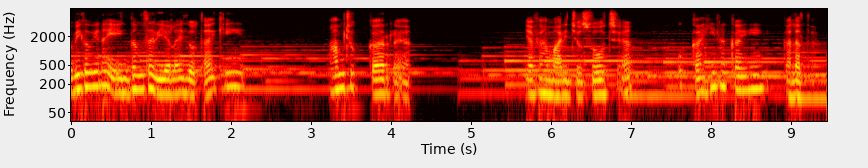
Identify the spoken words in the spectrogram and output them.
कभी कभी ना एकदम से रियलाइज़ होता है कि हम जो कर रहे हैं या फिर हमारी जो सोच है, वो कहीं ना कहीं गलत है।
